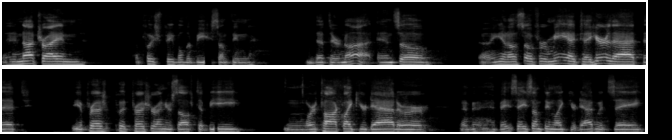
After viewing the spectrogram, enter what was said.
and not try and push people to be something that they're not. And so, uh, you know, so for me, I, to hear that that you put pressure on yourself to be mm, or talk like your dad or uh, say something like your dad would say.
